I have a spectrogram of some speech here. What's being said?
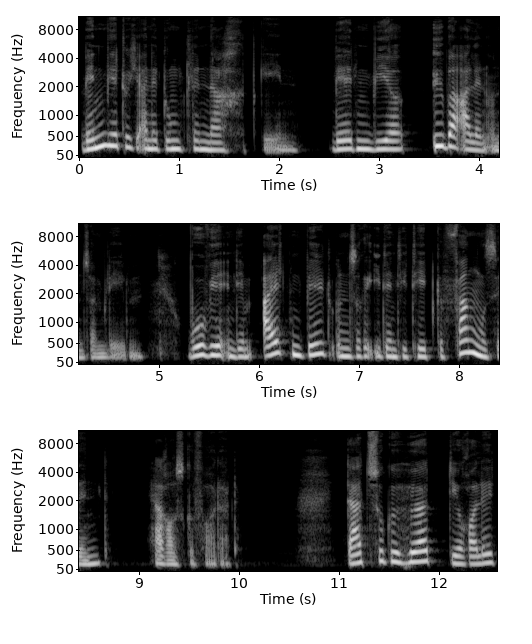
Wenn wir durch eine dunkle Nacht gehen, werden wir überall in unserem Leben, wo wir in dem alten Bild unserer Identität gefangen sind, herausgefordert. Dazu gehört die Rolle,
